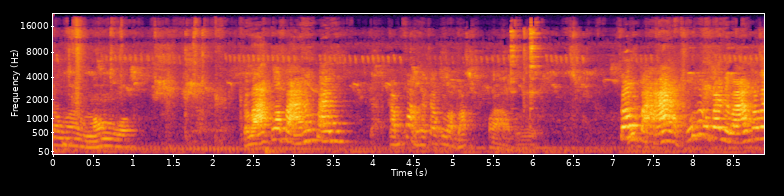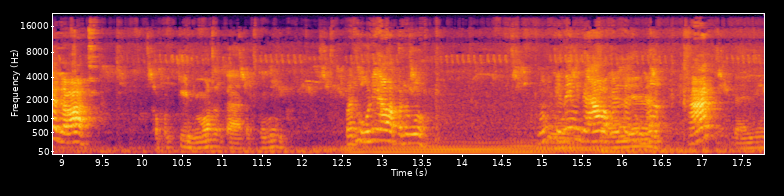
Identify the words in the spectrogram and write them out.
ลงมาน้องวัวแต่ว่ากัวป่าทั้งไปมึงกำฝังกับกำหลบอะเปล่าเลยต้มป่ากูทั้งไปแต่ว่าไม่ไปแต่ว่าก็ไปกินมอสกาแต่ที่นี่ปลาทูนี่เอาอะปลาทูมึงกินนี่มึงจะเอาอะไปใส่ถุงเนอะฮะแต่อันนี้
